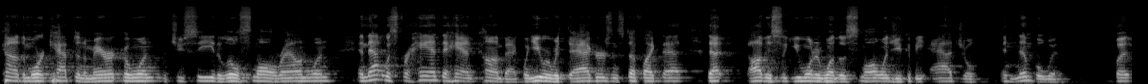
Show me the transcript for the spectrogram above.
kind of the more Captain America one that you see, the little small round one. And that was for hand to hand combat. When you were with daggers and stuff like that, that obviously you wanted one of those small ones you could be agile and nimble with. But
